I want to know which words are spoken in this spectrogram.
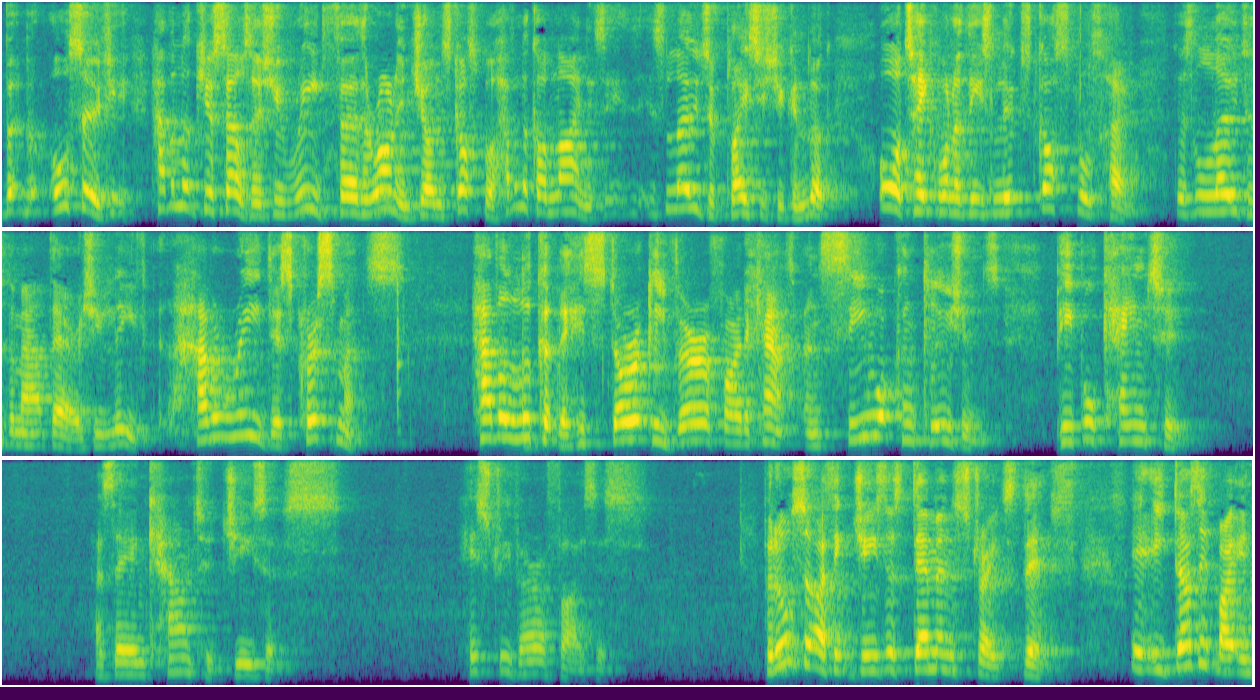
But, but, also, if you have a look yourselves as you read further on in John's Gospel, have a look online. It's, it's loads of places you can look. Or take one of these Luke's Gospels home. There's loads of them out there as you leave. Have a read this Christmas. Have a look at the historically verified accounts and see what conclusions people came to as they encountered Jesus. History verifies this. But also, I think Jesus demonstrates this he does it by,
